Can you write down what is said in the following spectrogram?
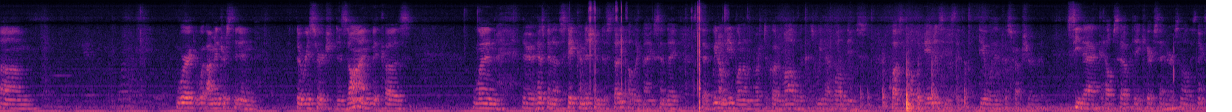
Um, We're, we're- I'm interested in the research design because when there has been a state commission to study public banks and they said, we don't need one on the North Dakota model because we have all these quasi-public agencies that deal with infrastructure. And CEDAC to help set up daycare centers and all these things.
